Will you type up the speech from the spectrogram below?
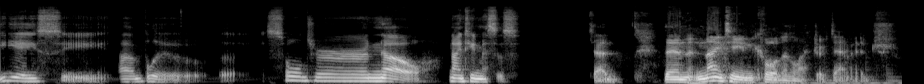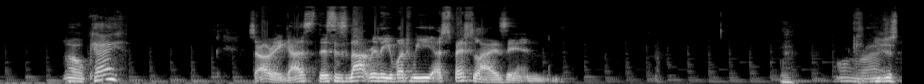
EAC. Uh, blue. Uh, soldier. No. 19 misses. Dead. Then 19 cold and electric damage. Okay. Sorry, Gus, this is not really what we uh, specialize in. All right. You just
